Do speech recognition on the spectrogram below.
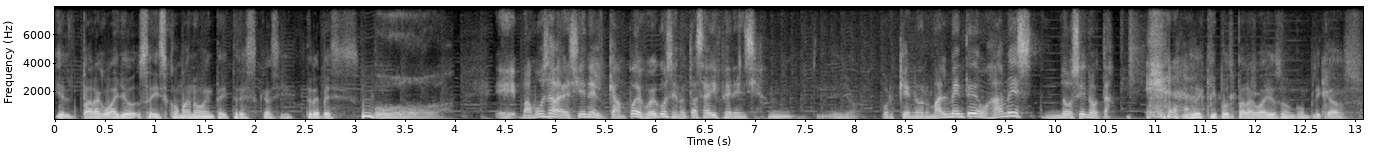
y el paraguayo 6,93, casi tres veces. Oh. Eh, vamos a ver si en el campo de juego se nota esa diferencia, Mm, sí, señor. porque normalmente Don James no se nota. Los equipos paraguayos son complicados.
